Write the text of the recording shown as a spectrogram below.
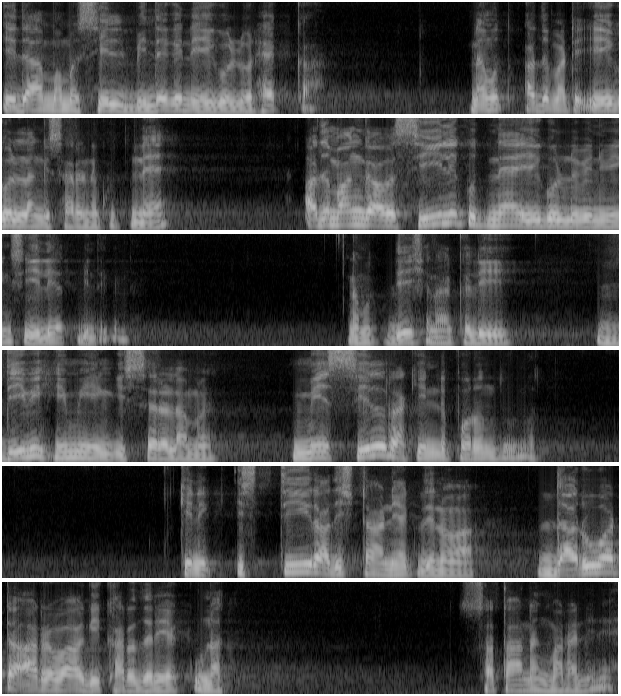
එදා මම සිල් බිඳගෙන ඒගොල්ලො හැක්කා. නමුත් අද මට ඒගොල්ලන්ගේ සරණකුත් නෑ අද මංගව සීලෙකුත් නෑ ඒගොල්ල වෙනුවෙන් සීලයත් බිඳගෙන. නමුත් දේශනා කළේ දිවි හිමියෙන් ඉස්සරලම මේ සිල් රකිින්ඩ පොරොන්දුනොත්. කෙනෙක් ස්තීර අධිෂ්ඨානයක් දෙනවා දරුවට අරවාගේ කරදරයක් වුණත් සතානක් මරන්නේ නෑ.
